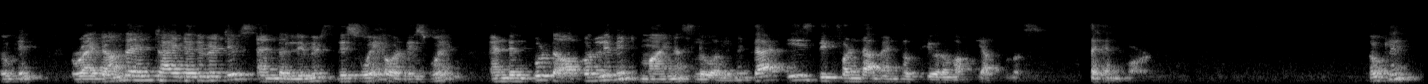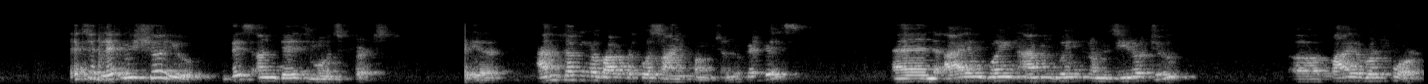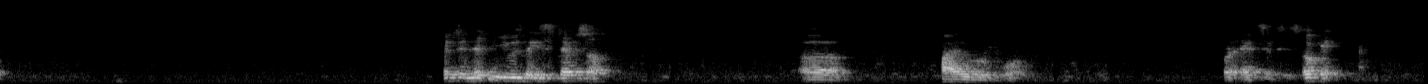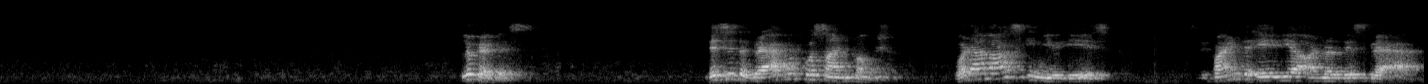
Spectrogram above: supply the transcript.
Okay. Write down the antiderivatives and the limits this way or this way and then put the upper limit minus lower limit. That is the fundamental theorem of calculus. Second part. Okay. Actually, let me show you this on Desmos first. Here, I'm talking about the cosine function. Look at this. And I am going, I'm going from 0 to uh, pi over 4. Actually, let me use the steps of uh, pi over 4 for x-axis. Okay. Look at this. This is the graph of cosine function. What I'm asking you is, find the area under this graph,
